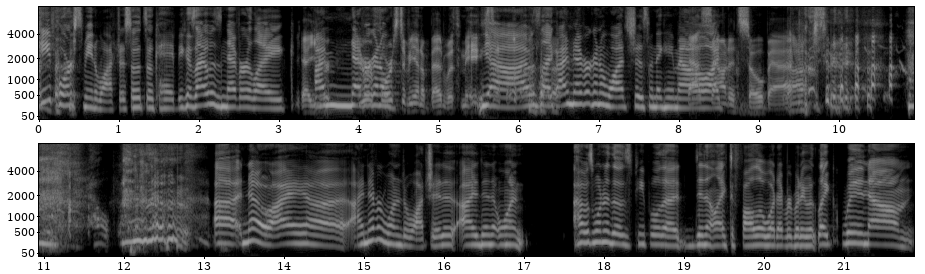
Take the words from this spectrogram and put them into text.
He forced me to watch it, so it's okay because I was never like, Yeah, you were, I'm never you were gonna. forced to be in a bed with me. yeah, so- I was like, I'm never gonna watch this when they came out. that I- sounded so bad. help. uh, no, I uh, I never wanted to watch it. I didn't want. I was one of those people that didn't like to follow what everybody was like when um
